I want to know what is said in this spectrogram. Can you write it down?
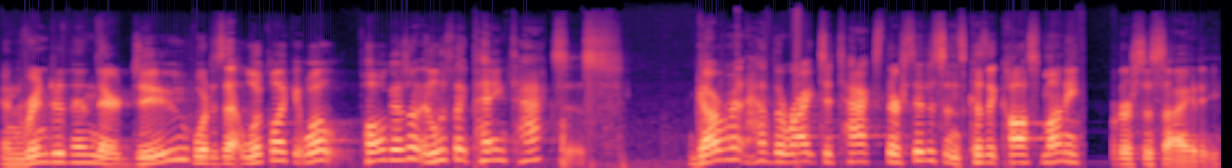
And render them their due. What does that look like? Well, Paul goes on, it looks like paying taxes. Government have the right to tax their citizens because it costs money to order society.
